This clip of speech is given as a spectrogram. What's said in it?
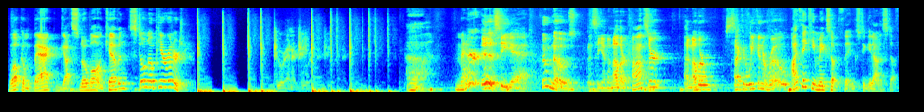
Welcome back. Got Snowball and Kevin. Still no pure energy. Pure energy. Matt? Where is he at? Who knows? Is he in another concert? Another second week in a row? I think he makes up things to get out of stuff.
